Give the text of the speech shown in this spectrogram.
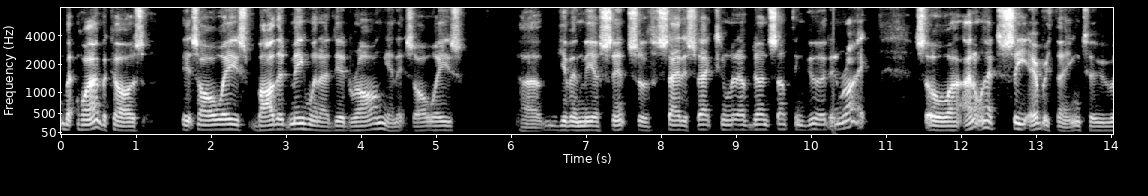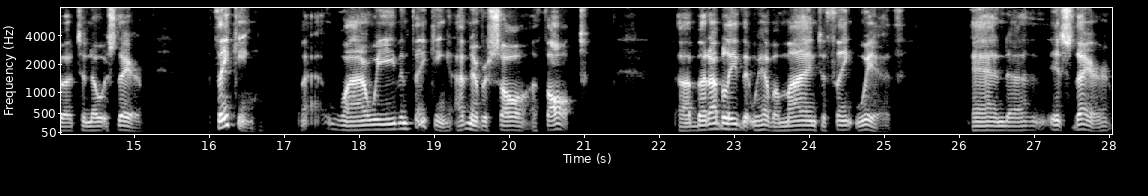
but why because it's always bothered me when i did wrong and it's always uh, given me a sense of satisfaction when i've done something good and right so uh, i don't have to see everything to uh, to know it's there thinking. Why are we even thinking? I've never saw a thought, uh, but I believe that we have a mind to think with, and uh, it's there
